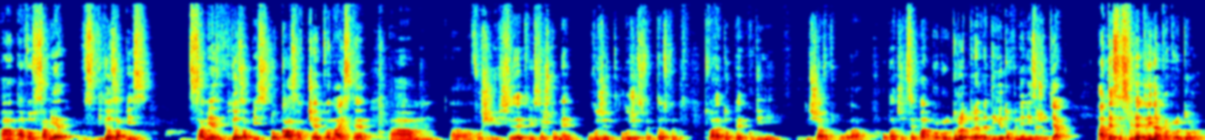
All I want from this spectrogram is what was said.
А, а в самия видеозапис, самия видеозапис доказва, че 12 фалшиви свидетели срещу мен лъжат, лъжат свидетелстват. Това е до 5 години лишават свобода. Обаче все пак прокуратура трябва да дигат обвинение срещу тях. А те са свидетели на прокуратура.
